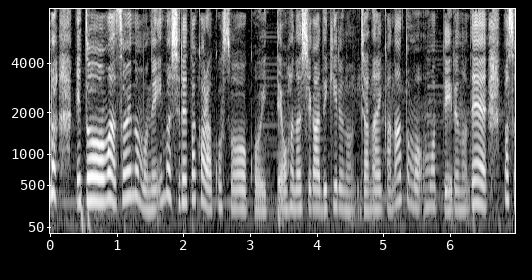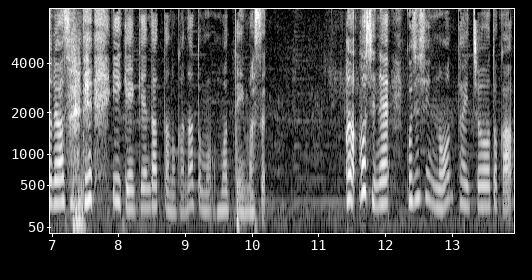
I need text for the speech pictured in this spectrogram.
まあえっとまあ、そういうのもね今知れたからこそこう言ってお話ができるのじゃないかなとも思っているので、まあ、それはそれで いい経験だったのかなとも思っています。あもしねご自身の体調とか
